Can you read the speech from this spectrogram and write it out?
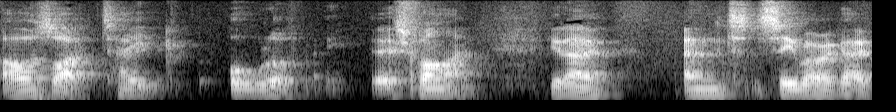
I was like, "Take all of me. It's fine, you know, and see where I go."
